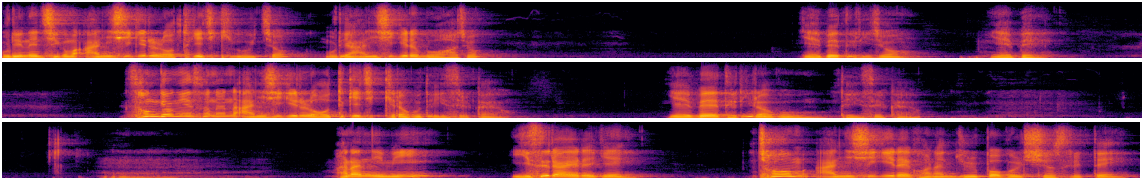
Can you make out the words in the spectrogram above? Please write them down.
우리는 지금 안식일을 어떻게 지키고 있죠? 우리 안식일에 뭐 하죠? 예배드리죠. 예배. 성경에서는 안식일을 어떻게 지키라고 돼 있을까요? 예배 드리라고 돼 있을까요? 어, 하나님이 이스라엘에게 처음 안식일에 관한 율법을 주셨을 때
